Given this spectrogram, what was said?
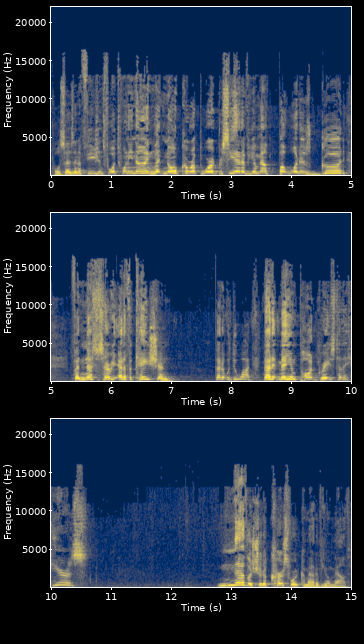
Paul says in Ephesians 4:29, "Let no corrupt word proceed out of your mouth, but what is good for necessary edification." That it would do what? That it may impart grace to the hearers. Never should a curse word come out of your mouth.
